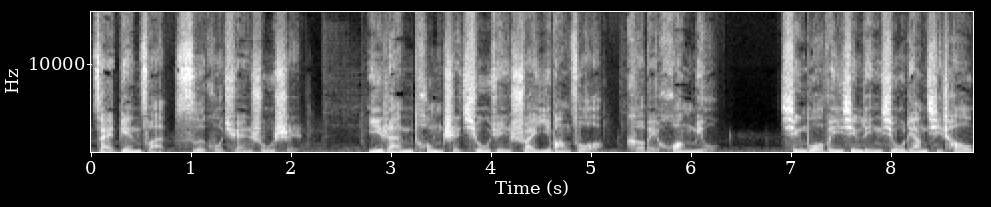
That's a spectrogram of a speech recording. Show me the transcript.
在编纂《四库全书》时，依然痛斥邱俊率意妄作。可谓荒谬。清末维新领袖梁启超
